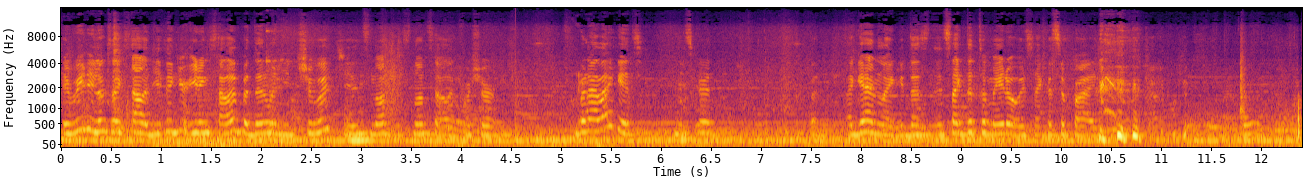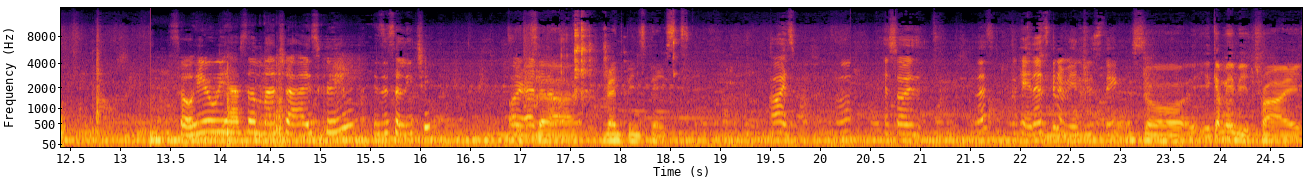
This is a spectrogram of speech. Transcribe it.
It really looks like salad. You think you're eating salad, but then when you chew it, it's mm-hmm. not it's not salad for sure. But I like it. It's good. But again, like it doesn't. It's like the tomato. It's like a surprise. so here we have some matcha ice cream. Is this a lychee? Or it's a red beans paste. Oh, it's Oh, so is, that's okay. That's gonna be interesting. So you can maybe try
